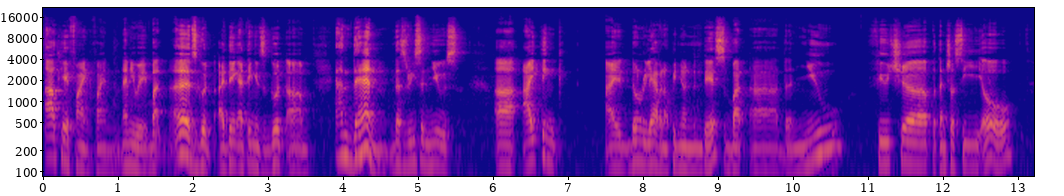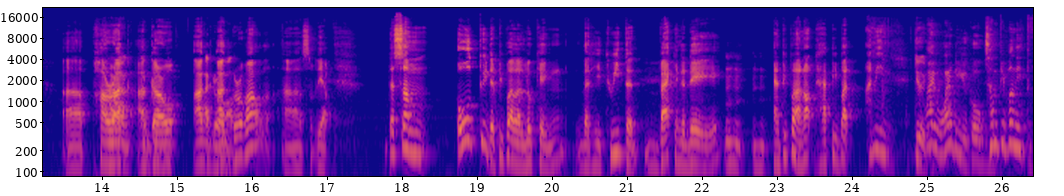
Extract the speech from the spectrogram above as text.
Okay, fine, fine. Anyway, but uh, it's good. I think I think it's good. Um, and then there's recent news. Uh, I think I don't really have an opinion on this, but uh, the new future potential CEO, uh, Parag Ag- Agrawal. Uh, so yeah, there's some old tweet that people are looking that he tweeted back in the day, and people are not happy. But I mean, Mm-hmm, Dude. why why do you go Some people need to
